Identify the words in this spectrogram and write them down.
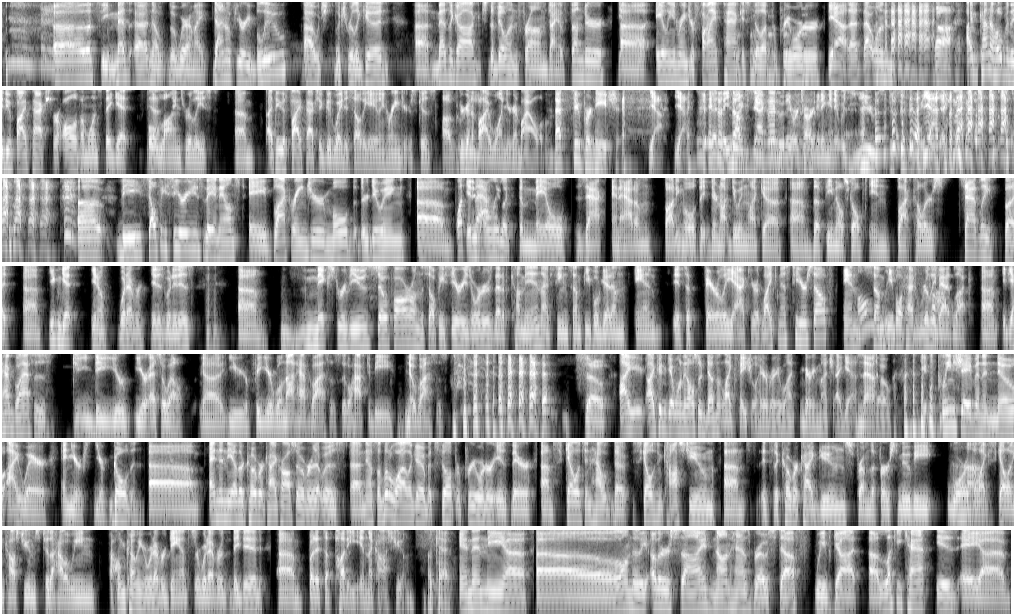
uh, let's see, Mez. Uh, no, the where am I? Dino Fury Blue, uh, Yes. which looks really good. Uh, Mesogog, which is the villain from Dino Thunder. Yes. Uh, Alien Ranger five pack is still up for pre-order. Yeah, that that one. Uh, I'm kind of hoping they do five packs for all of them once they get full Yes. lines released. Um, I think the five pack's are a good way to sell the Alien Rangers because if you're gonna buy one, you're gonna buy all of them. That's super niche. Yeah, yeah. it's That a they knew exactly who they were targeting, and it was you specifically. yes. Uh, the selfie series, they announced a Black Ranger mold that they're doing. Um, What's it is only like the male Zach and Adam body Mhm. mold. They- They're not doing like uh um, the female sculpt in black colors, sadly. But uh, you can get you know whatever. It is what it is. Mhm. Um, mixed reviews so far on the selfie series orders that have come in. I've seen some people get them and it's a fairly accurate likeness to yourself, and some people have had really fuck. bad luck. Um, if you have glasses, do, do your your SOL. Uh, your figure will not have glasses. It'll have to be no glasses. so I I couldn't get one. It also doesn't like facial hair very one very much. I guess. No. So you're clean shaven and no eyewear, and you're you're golden. Um, and then the other Cobra Kai crossover that was uh, announced a little while ago, but still up for pre-order, is their um, skeleton how the skeleton costume. Um, it's the Cobra Kai goons from the first movie wore the Uh-huh. like skeleton costumes to the Halloween homecoming or whatever dance or whatever that they did. Um, but it's a putty in the costume. okay. And then the uh, uh, on the other side, non Hasbro stuff, we've got uh, Lucky Cat is a uh,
